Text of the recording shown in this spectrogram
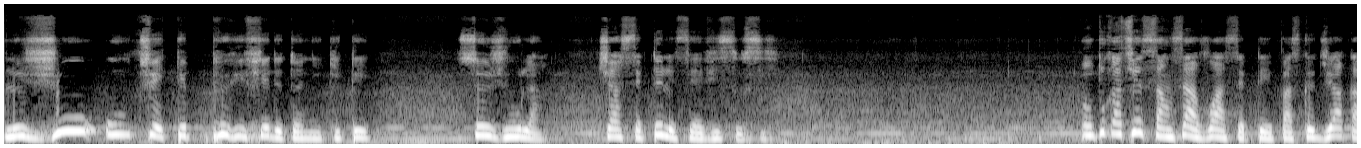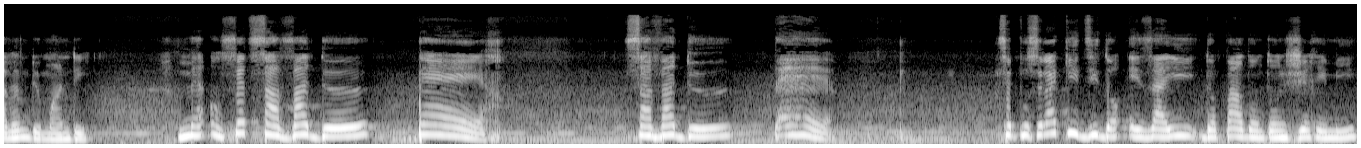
Le jour où tu étais purifié de ton iniquité, ce jour-là, tu as accepté le service aussi. En tout cas, tu es censé avoir accepté parce que Dieu a quand même demandé. Mais en fait, ça va de père. Ça va de père. C'est pour cela qu'il dit dans Ésaïe, dans, pardon, dans Jérémie,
